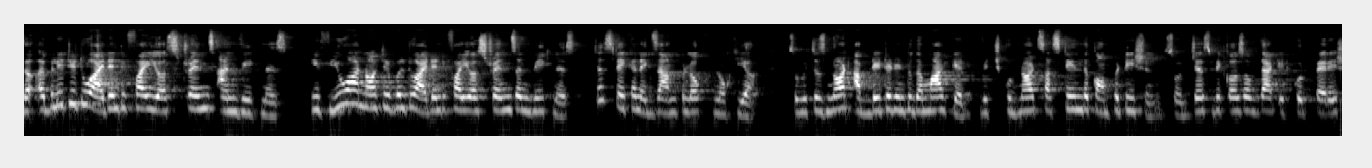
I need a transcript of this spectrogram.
the ability to identify your strengths and weakness. If you are not able to identify your strengths and weakness, just take an example of Nokia. So which is not updated into the market, which could not sustain the competition. So just because of that, it could perish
